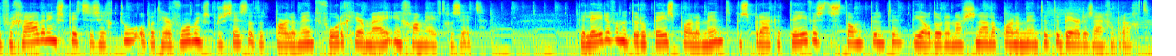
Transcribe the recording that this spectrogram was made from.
De vergadering spitste zich toe op het hervormingsproces dat het parlement vorig jaar mei in gang heeft gezet. De leden van het Europees Parlement bespraken tevens de standpunten die al door de nationale parlementen te berde zijn gebracht.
